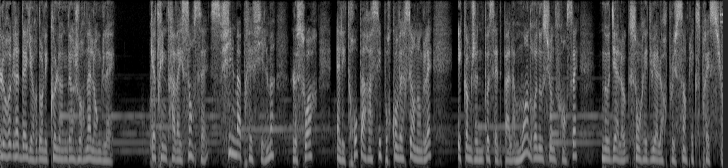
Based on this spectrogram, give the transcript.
le regrette d'ailleurs dans les colonnes d'un journal anglais. Catherine travaille sans cesse, film après film. Le soir, elle est trop harassée pour converser en anglais et comme je ne possède pas la moindre notion de français, nos dialogues sont réduits à leur plus simple expression.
